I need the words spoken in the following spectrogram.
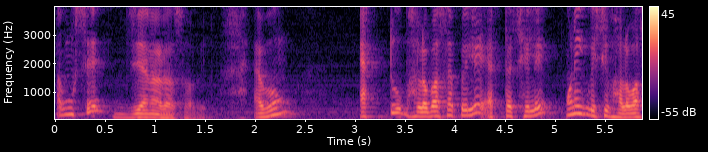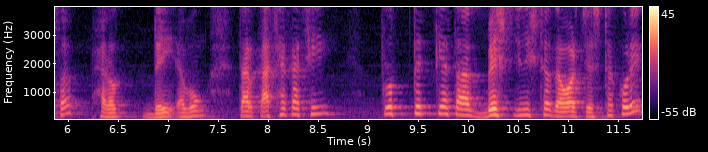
এবং সে জেনারাস হবে। এবং একটু ভালোবাসা পেলে একটা ছেলে অনেক বেশি ভালোবাসা ফেরত দেয় এবং তার কাছাকাছি প্রত্যেককে তার বেস্ট জিনিসটা দেওয়ার চেষ্টা করে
